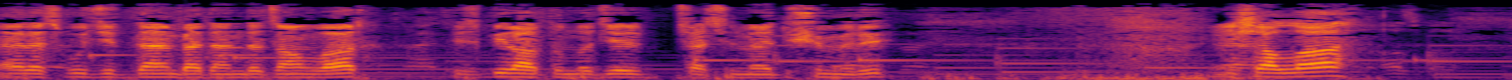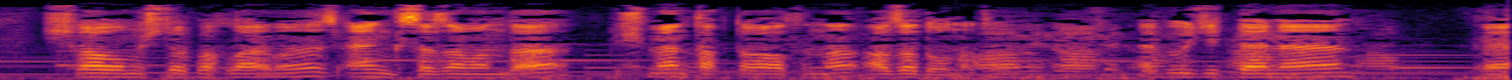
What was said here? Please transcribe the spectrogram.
nə qədər ki bu ciddilərin bədənində can var, biz bir addımda geri çəkilməyi düşünmürük. İnşallah işğal olmuş torpaqlarımız ən qısa zamanda düşmən tapdağı altından azad olunacaq. Amin, amin. Və bu ciddilərlə və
